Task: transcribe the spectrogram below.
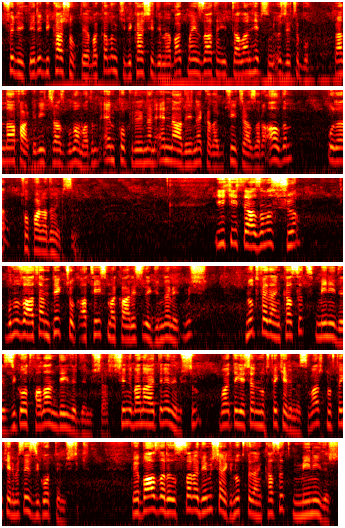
söyledikleri birkaç noktaya bakalım ki birkaç dediğime bakmayın zaten iddiaların hepsinin özeti bu. Ben daha farklı bir itiraz bulamadım. En popülerinden en nadirine kadar bütün itirazları aldım. Burada toparladım hepsini. İlk itirazımız şu. Bunu zaten pek çok ateist makalesi de gündem etmiş. Nutfeden kasıt menidir, zigot falan değildir demişler. Şimdi ben ayette ne demiştim? Bu ayette geçen nutfe kelimesi var. Nutfe kelimesi zigot demiştik. Ve bazıları ısrarla demişler ki nutfeden kasıt menidir.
